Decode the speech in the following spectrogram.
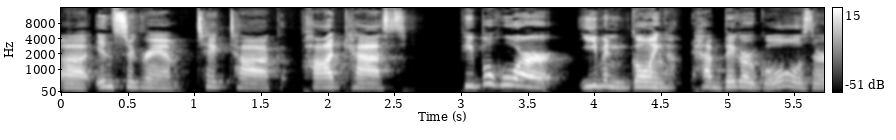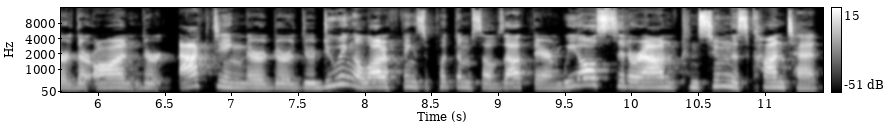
uh, instagram tiktok podcasts people who are even going have bigger goals they're they're on they're acting they're they're they're doing a lot of things to put themselves out there. And we all sit around consume this content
